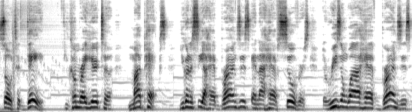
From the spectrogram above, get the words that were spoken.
So today, if you come right here to my packs, you're to see I have bronzes and I have silvers. The reason why I have bronzes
